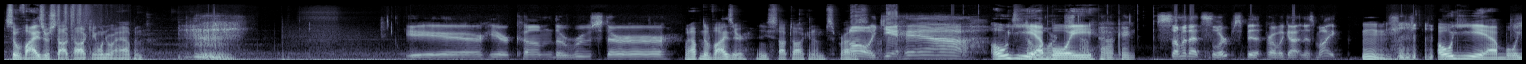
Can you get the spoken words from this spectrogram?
So Visor stopped talking. I wonder what happened. Here, here come the rooster. What happened to Visor? And he stopped talking. I'm surprised. Oh yeah. Oh, yeah, Lord, boy. Stop talking. Some of that slurp spit probably got in his mic. Mm. Oh yeah, boy.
